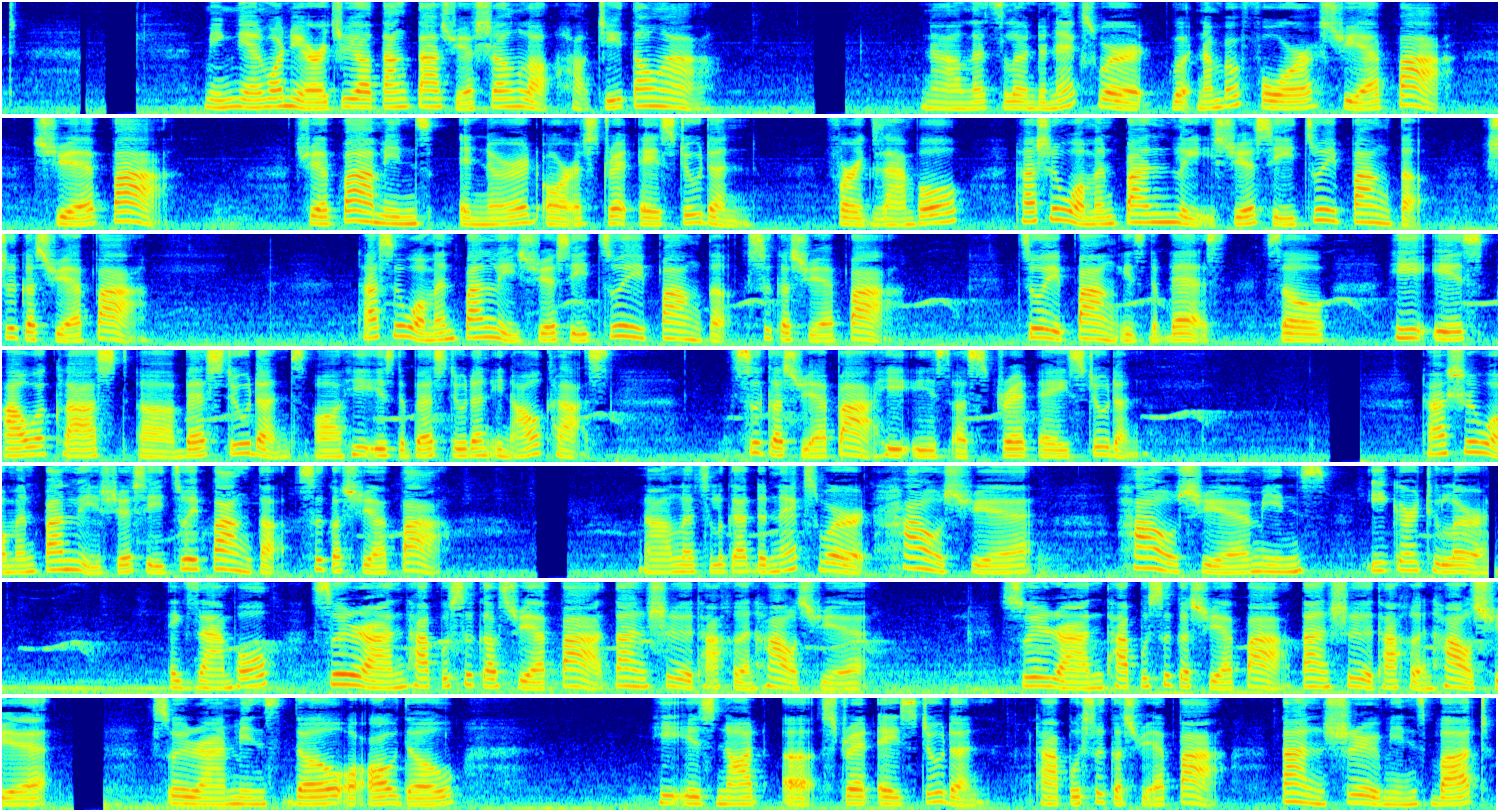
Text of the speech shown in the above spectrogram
明年我女儿就要当大学生了，好激动啊 ！Now let's learn the next word. Word number four, 学霸。学霸。学霸 means a nerd or a straight A student. For example, 他是我们班里学习最棒的，是个学霸。他是我们班里学习最棒的，是个学霸。最棒 is the best. So he is our class uh, best student or he is the best student in our class. 是个学霸 he is a straight A student. 他是我们班里学习最棒的，是个学霸。Now let's look at the next word. 好学。好学 means eager to learn. Example 虽然他不是个学霸，但是他很好学。 虽然他不是个学霸，但是他很好学。虽然 means though or although he is not a straight A student，他不是个学霸。但是 means but，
